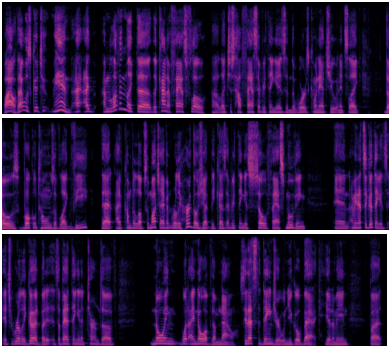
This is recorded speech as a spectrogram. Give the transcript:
Wow, that was good too, man. I, I I'm loving like the the kind of fast flow, uh, like just how fast everything is, and the words coming at you, and it's like those vocal tones of like V that I've come to love so much. I haven't really heard those yet because everything is so fast moving, and I mean that's a good thing. It's it's really good, but it, it's a bad thing in terms of knowing what I know of them now. See, that's the danger when you go back. You know what I mean? But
